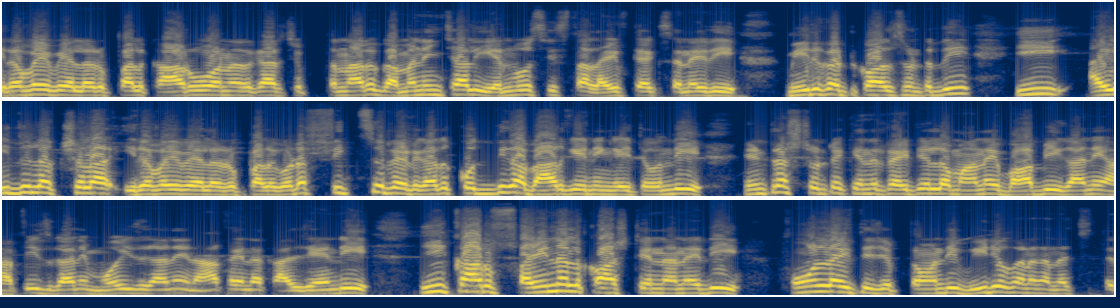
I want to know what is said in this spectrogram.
ఇరవై వేల రూపాయలు కారు ఓనర్ గారు చెప్తున్నారు. గమనించాలి ఎన్ఓసి ఇస్తా లైఫ్ ట్యాక్స్ అనేది మీరు కట్టుకోవాల్సి ఉంటుంది. ఈ ఐదు లక్షల ఇరవై వేల రూపాయలు కూడా ఫిక్స్డ్ రేట్ కాదు కొద్దిగా బార్గెనింగ్ అయితే ఉంది. ఇంట్రెస్ట్ ఉంటే కింద టైటిల్లో మానే బాబీ కానీ ఆఫీస్ కానీ మోయిస్ కానీ నాకైనా కాల్ చేయండి. ఈ కారు ఫైనల్ కాస్ట్ ఏంటనేది ఫోన్లో అయితే చెప్తామండి. వీడియో కనుక నచ్చితే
